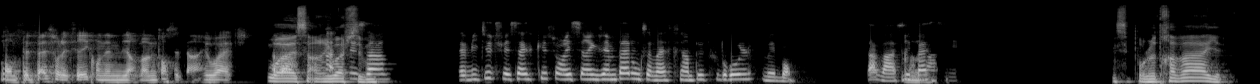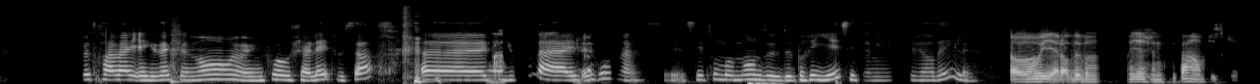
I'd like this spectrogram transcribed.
Bon, peut-être pas sur les séries qu'on aime bien. mais En même temps, c'était un rewatch. Ouais, c'est un Ah, rewatch, c'est c'est bon. D'habitude, je fais ça que sur les séries que j'aime pas, donc ça m'a fait un peu tout drôle, mais bon, ça va, c'est passé. C'est pour le travail. Le travail, exactement, euh, une fois au chalet, tout ça. Euh, et puis du coup, bah, Jérôme, c'est ton moment de, de briller, c'est ta minute Riverdale. Oh oui, alors de briller, je ne sais pas, hein, puisque je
